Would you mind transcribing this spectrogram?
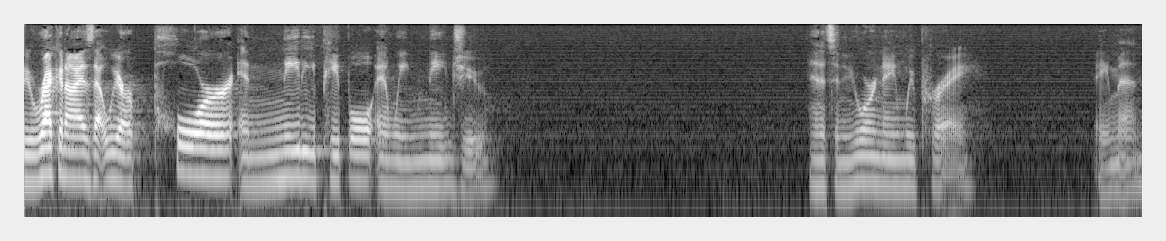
We recognize that we are poor and needy people and we need you. And it's in your name we pray. Amen.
